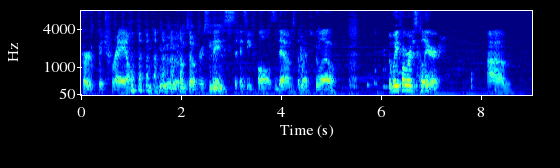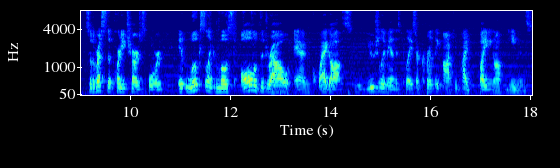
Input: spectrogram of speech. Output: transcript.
hurt betrayal comes over his face as he falls down to the webs below. The way forward is clear. Um, so the rest of the party charges forward. It looks like most all of the Drow and Quagoths who usually man this place are currently occupied fighting off demons.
